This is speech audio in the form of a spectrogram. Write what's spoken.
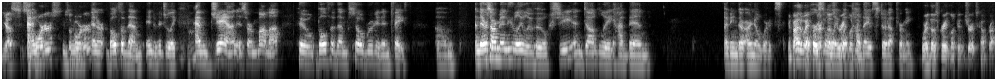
yes, supporters, Mhm. supporters. and her, both of them individually. Mhm. And Jan is her mama, who both of them so rooted in faith. Um, and there's our Mindy Lilu, who she and Doug Lee have been. I mean, there are no words And by the way, where did those personally great what, how looking they've stood up for me. where those great looking shirts come from?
